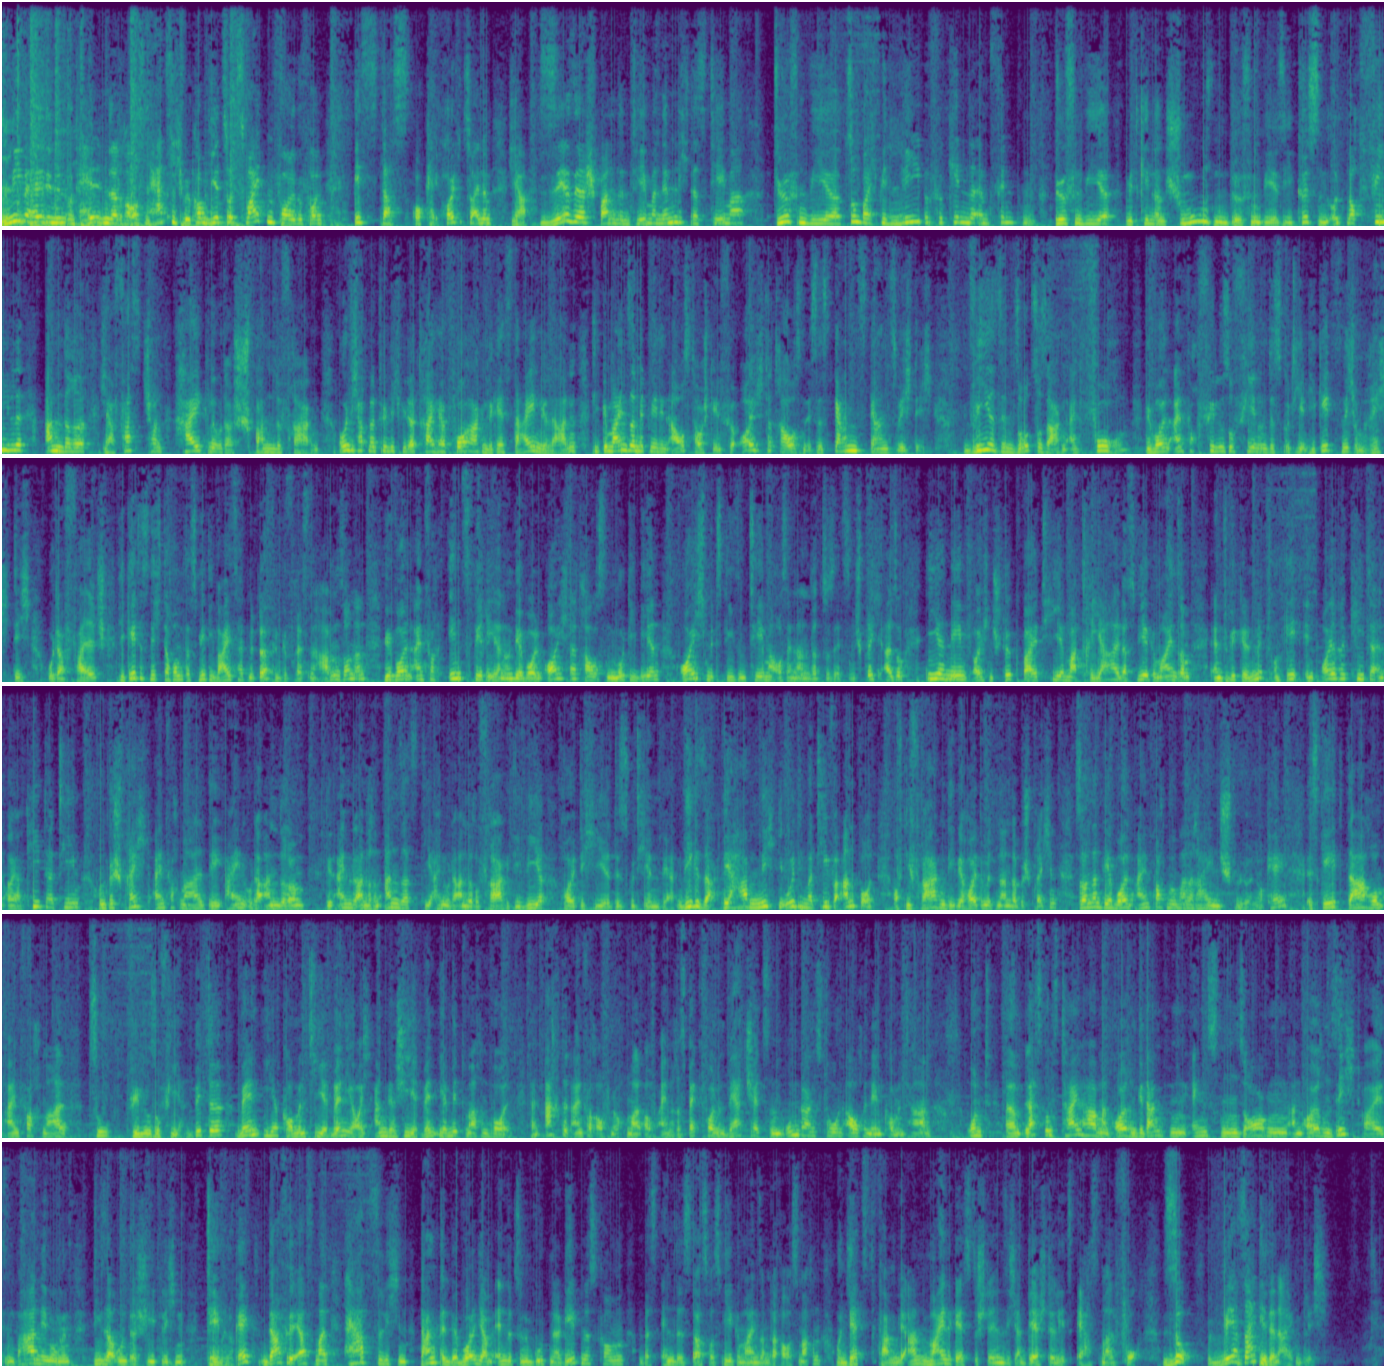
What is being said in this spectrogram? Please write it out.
Liebe Heldinnen und Helden da draußen, herzlich willkommen hier zur zweiten Folge von Ist das okay? Heute zu einem ja, sehr, sehr spannenden Thema, nämlich das Thema Dürfen wir zum Beispiel Liebe für Kinder empfinden? Dürfen wir mit Kindern schmusen? Dürfen wir sie küssen? Und noch viele andere, ja fast schon heikle oder spannende Fragen. Und ich habe natürlich wieder drei hervorragende Gäste eingeladen, die gemeinsam mit mir in den Austausch gehen. Für euch da draußen ist es ganz, ganz wichtig. Wir sind sozusagen ein Forum. Wir wollen einfach philosophieren und diskutieren. Hier geht es nicht um richtig oder falsch. Hier geht es nicht darum, dass wir die Weisheit mit Löffeln gefressen haben, sondern wir wollen wollen einfach inspirieren und wir wollen euch da draußen motivieren, euch mit diesem Thema auseinanderzusetzen. Sprich also, ihr nehmt euch ein Stück weit hier Material, das wir gemeinsam entwickeln mit und geht in eure Kita, in euer Kita-Team und besprecht einfach mal den ein oder anderen, den ein oder anderen Ansatz, die ein oder andere Frage, die wir heute hier diskutieren werden. Wie gesagt, wir haben nicht die ultimative Antwort auf die Fragen, die wir heute miteinander besprechen, sondern wir wollen einfach nur mal reinspüren, okay? Es geht darum, einfach einfach mal zu philosophieren. Bitte, wenn ihr kommentiert, wenn ihr euch engagiert, wenn ihr mitmachen wollt, dann achtet einfach auch nochmal auf einen respektvollen, wertschätzenden Umgangston, auch in den Kommentaren. Und ähm, lasst uns teilhaben an euren Gedanken, Ängsten, Sorgen, an euren Sichtweisen, Wahrnehmungen dieser unterschiedlichen Themen. Okay? Dafür erstmal herzlichen Dank, denn wir wollen ja am Ende zu einem guten Ergebnis kommen. Und das Ende ist das, was wir gemeinsam daraus machen. Und jetzt fangen wir an. Meine Gäste stellen sich an der Stelle jetzt erstmal vor. So, wer seid ihr denn eigentlich?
